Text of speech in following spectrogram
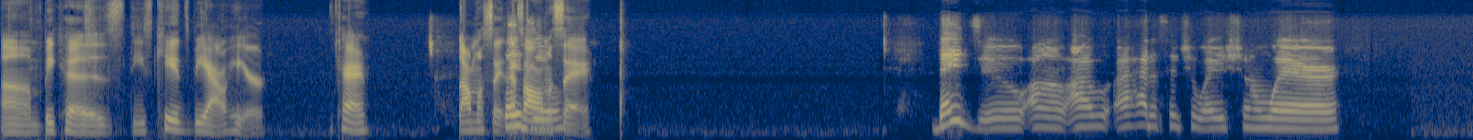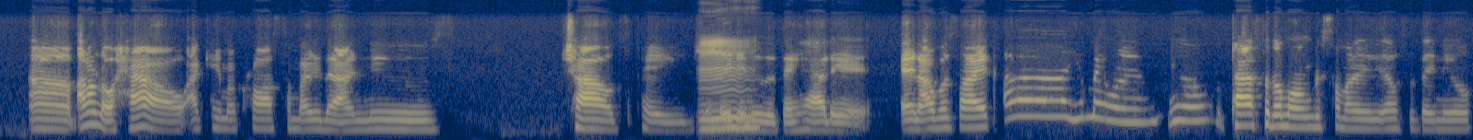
um, because these kids be out here. Okay, I'm gonna say They that's all I'm gonna say. They do. Um, I I had a situation where um, I don't know how I came across somebody that I knew's child's page, and they Mm. didn't know that they had it, and I was like, ah, you may want to, you know, pass it along to somebody else that they knew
